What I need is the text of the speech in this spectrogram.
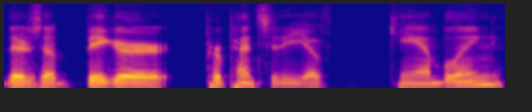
there's a bigger propensity of gambling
